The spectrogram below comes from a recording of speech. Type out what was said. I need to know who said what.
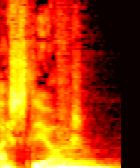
Speaker 1: başlıyor.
